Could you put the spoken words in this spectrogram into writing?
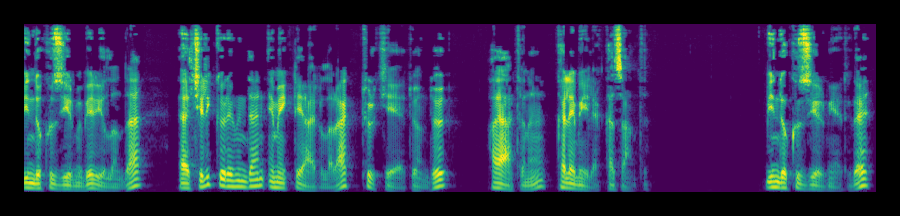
1921 yılında elçilik görevinden emekli ayrılarak Türkiye'ye döndü, hayatını kalemiyle kazandı. 1927'de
